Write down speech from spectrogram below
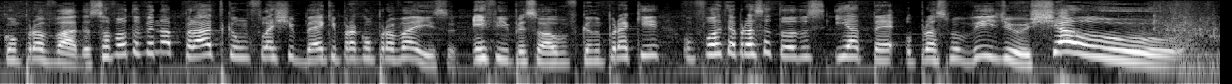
comprovada. Só falta ver na prática um flashback para comprovar isso. Enfim, pessoal, vou ficando por aqui. Um forte abraço a todos e até o próximo vídeo. Tchau!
